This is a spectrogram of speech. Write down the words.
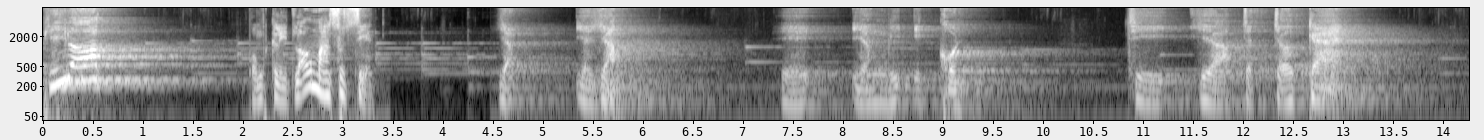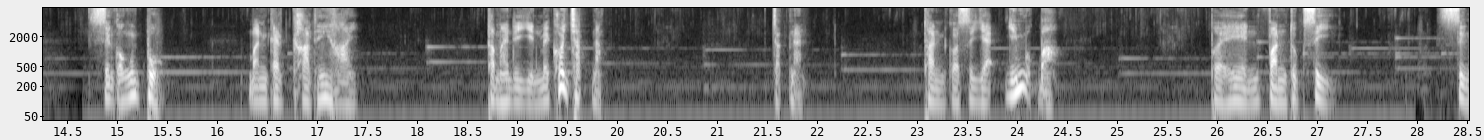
ผีหลอก ผมกรีดร้องมาสุดเสียง อย่า อย่าอย่าเอ๊ะยังมีอีกคน ที่ อยากจะเจอแกเสียงของคุณปู่มันกัดขาดให้หายทำให้ได้ยินไม่ค่อยชัดนัก จากนั้น ท่านก็เสยะยิ้มออกมาเพื่อให้เห็นฟันทุกซี่ ซึ่ง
